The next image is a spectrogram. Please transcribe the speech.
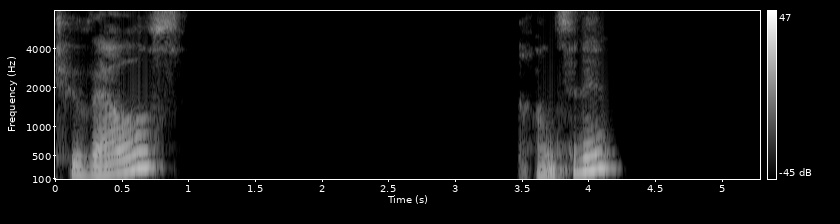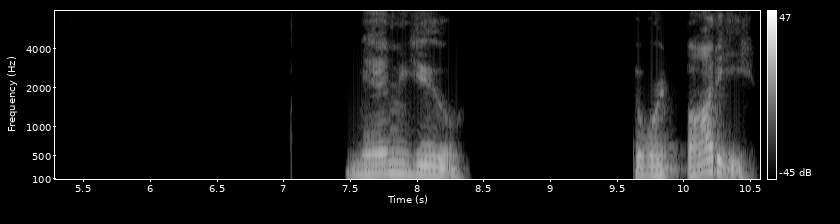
Two vowels, consonant, menu. The word body.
